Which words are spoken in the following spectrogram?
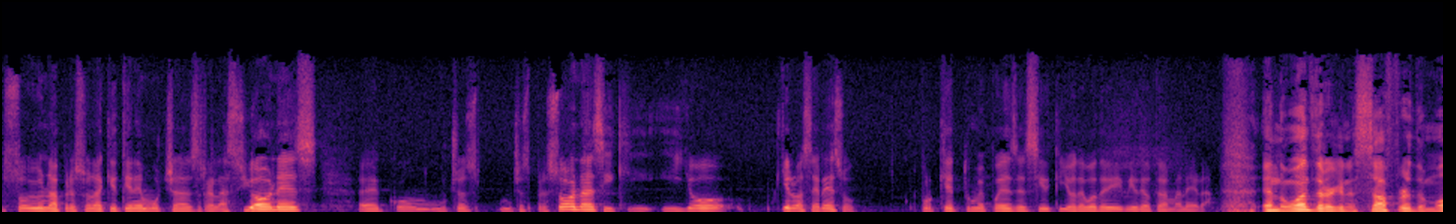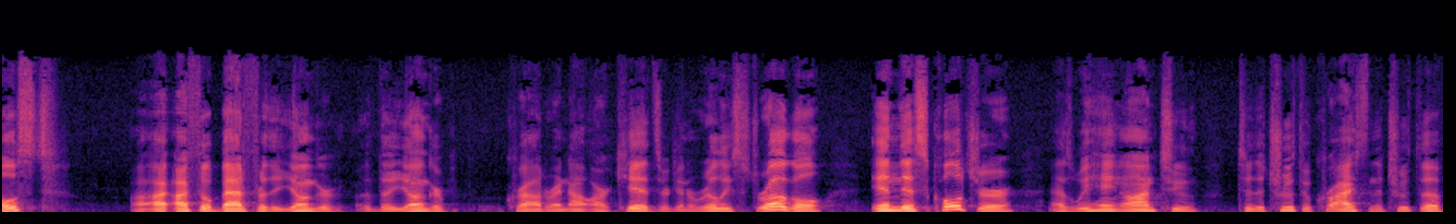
soy una persona que tiene muchas relaciones eh, con muchas, muchas personas y, y- y yo quiero hacer eso. ¿Por qué tú me puedes decir que yo debo de vivir de otra manera? And the ones that are going to suffer the most, I, I feel bad for the younger, the younger crowd right now. Our kids are going to really struggle in this culture as we hang on to, to the truth of Christ and the truth of,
